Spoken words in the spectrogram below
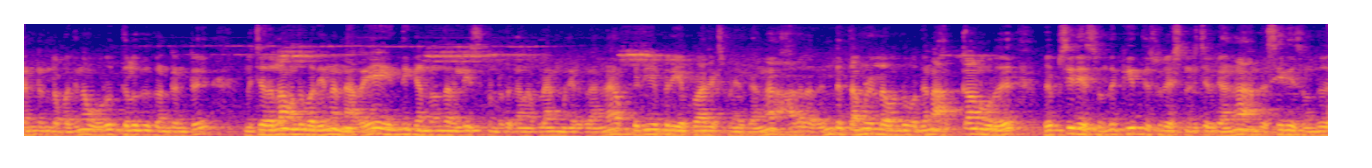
கண்டென்ட்டில் பார்த்தீங்கன்னா ஒரு தெலுங்கு கண்டென்ட்டு மிச்சதெல்லாம் வந்து பார்த்திங்கன்னா நிறைய ஹிந்தி கண்டென்ட் ரிலீஸ் பண்ணுறதுக்கான பிளான் பண்ணியிருக்காங்க. பெரிய பெரிய ப்ராஜெக்ட்ஸ் பண்ணியிருக்காங்க. அதில் ரெண்டு தமிழில் வந்து பார்த்தீங்கன்னா அக்கான்னு ஒரு வெப் சீரிஸ் வந்து கீர்த்தி சுரேஷ் நடிச்சிருக்காங்க. அந்த சீரிஸ் வந்து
